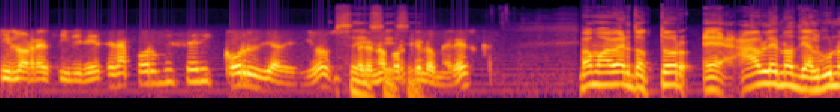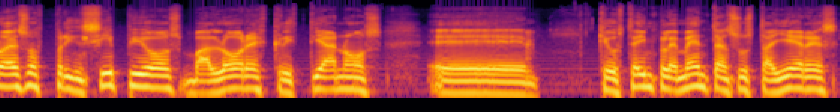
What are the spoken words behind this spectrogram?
Si lo recibiré será por misericordia de Dios, Sí, pero no sí, porque lo merezca. Vamos a ver, doctor, eh, háblenos de alguno de esos principios, valores cristianos eh, que usted implementa en sus talleres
